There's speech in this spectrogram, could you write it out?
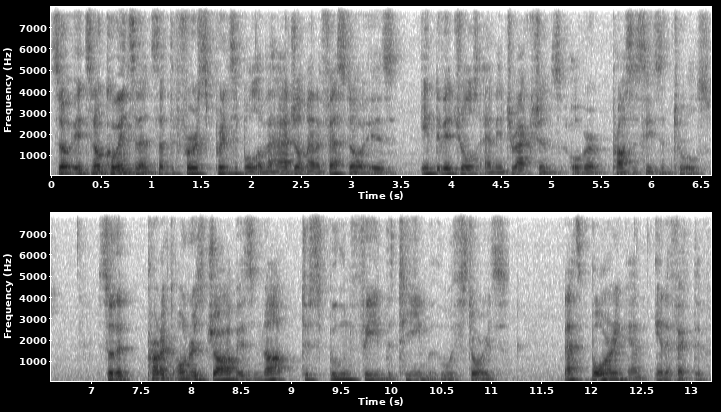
So it's no coincidence that the first principle of the Agile Manifesto is individuals and interactions over processes and tools. So the product owner's job is not to spoon feed the team with stories. That's boring and ineffective.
